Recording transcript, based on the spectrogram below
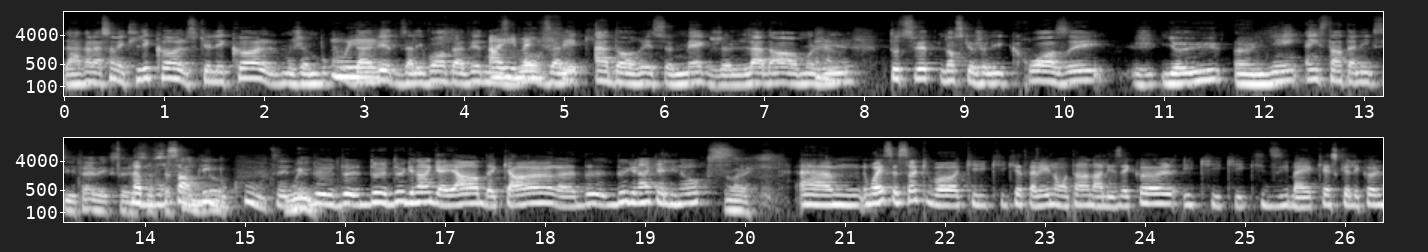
la relation avec l'école, ce que l'école, moi j'aime beaucoup Oui. David, vous allez voir David Ah, vous allez adorer ce mec, je l'adore. Moi j'ai Ah eu tout de suite, lorsque je l'ai croisé, il y a eu un lien instantané qui s'est fait avec ce, Là, ce- vous vous ressemblez beaucoup. Oui. Deux, deux, deux, deux grands gaillards de cœur, euh, deux, deux grands calinours. Ouais. Euh, oui, c'est ça qui, va, qui, qui, qui a travaillé longtemps dans les écoles et qui, qui, qui dit ben, qu'est-ce que l'école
